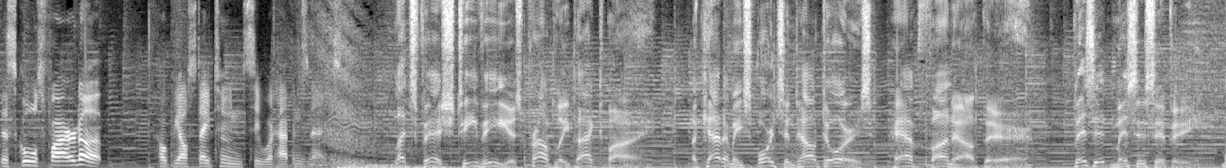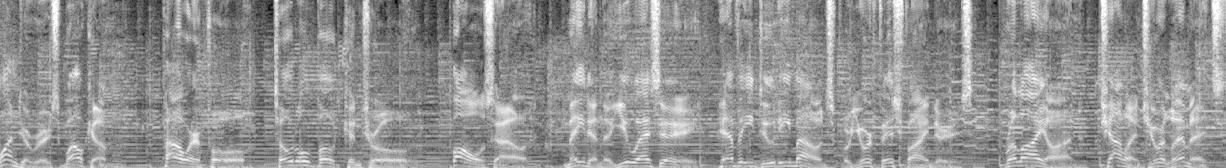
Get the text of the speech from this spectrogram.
The school's fired up. Hope y'all stay tuned and see what happens next. Let's Fish TV is proudly backed by Academy Sports and Outdoors. Have fun out there. Visit Mississippi. Wanderers welcome. Powerful. Total boat control. Balls out. Made in the USA. Heavy duty mounts for your fish finders. Rely on. Challenge your limits.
